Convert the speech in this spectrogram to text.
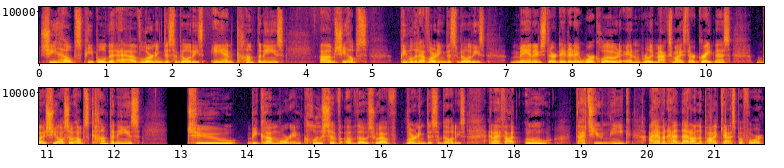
She helps people that have learning disabilities and companies. Um, she helps people that have learning disabilities manage their day to day workload and really maximize their greatness. But she also helps companies to become more inclusive of those who have learning disabilities. And I thought, ooh, that's unique. I haven't had that on the podcast before.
